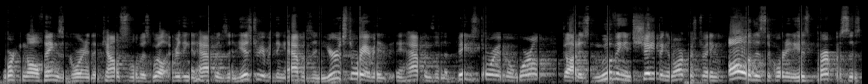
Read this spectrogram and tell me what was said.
working all things according to the counsel of his will. Everything that happens in history, everything that happens in your story, everything that happens in the big story of the world, God is moving and shaping and orchestrating all of this according to his purposes.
